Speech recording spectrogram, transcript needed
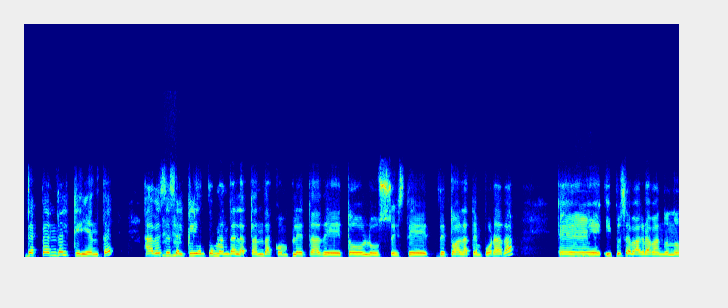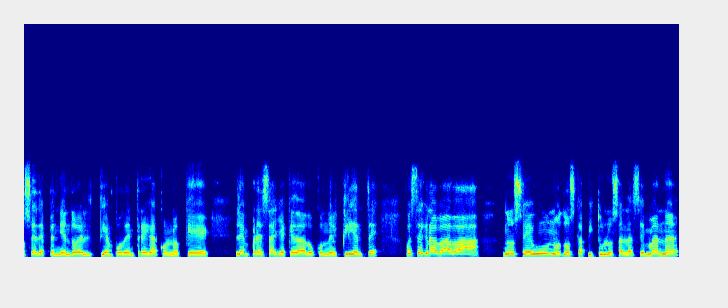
depende el cliente. A veces el cliente manda la tanda completa de todos los, este, de toda la temporada. Eh, y pues se va grabando, no sé, dependiendo del tiempo de entrega con lo que la empresa haya quedado con el cliente, pues se grababa no sé, uno o dos capítulos a la semana.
